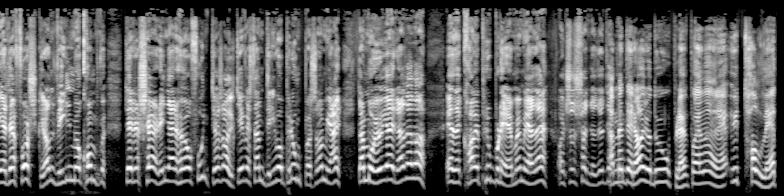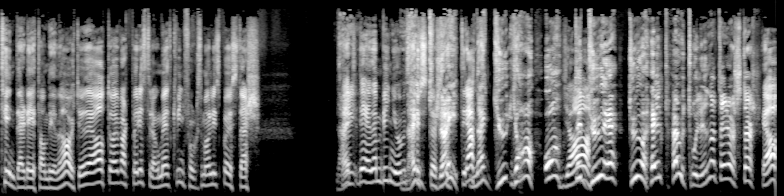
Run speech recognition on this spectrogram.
er det forskerne vil med å komme Dere ser den der har jo funtes alltid, hvis de driver og promper som de gjør. De må jo gjøre det, da. Er det, hva er problemet med det? Altså, skjønner du? Det, Ja, Men dere har jo du opplevd på en av de utallige Tinder-datene dine, har ikke du det? At du har vært på restaurant med et kvinnfolk som har lyst på østers. Nei. Det er, de begynner jo med Nei, nei, nei, du Ja! Å! Ja. Det, du er Du er helt hautullen etter østers. Ja.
